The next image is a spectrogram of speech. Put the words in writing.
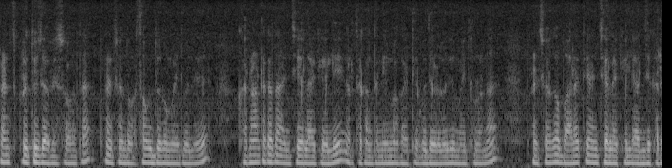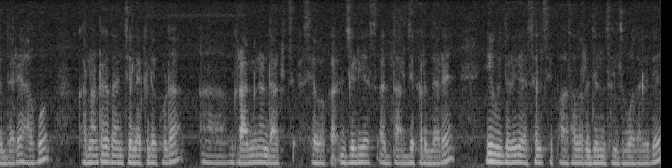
ಫ್ರೆಂಡ್ಸ್ ಪೃಥ್ವಿ ಜಾಬ್ಗೆ ಸ್ವಾಗತ. ಫ್ರೆಂಡ್ಸ್ ಒಂದು ಹೊಸ ಉದ್ಯೋಗ ಮಾಹಿತಿ ಬಂದಿದೆ ಕರ್ನಾಟಕದ ಅಂಚೆ ಇಲಾಖೆಯಲ್ಲಿ ಇರತಕ್ಕಂಥ ನೇಮಕಾತಿ ಹುದ್ದೆಗಳ ಬಗ್ಗೆ ಮಾಹಿತಿ ನೋಡೋಣ ಫ್ರೆಂಡ್ಸ್ ಇವಾಗ ಭಾರತೀಯ ಅಂಚೆ ಇಲಾಖೆಯಲ್ಲಿ ಅರ್ಜಿ ಕರೆದಿದ್ದಾರೆ. ಹಾಗೂ ಕರ್ನಾಟಕದ ಅಂಚೆ ಇಲಾಖೆಯಲ್ಲಿ ಕೂಡ ಗ್ರಾಮೀಣ ಡಾಕ್ ಸೇವಕ ಜಿ ಡಿ ಎಸ್ ಅಂತ ಅರ್ಜಿ ಕರೆದಿದ್ದಾರೆ. ಈ ಹುದ್ದೆಗಳಿಗೆ ಎಸ್ ಎಲ್ ಸಿ ಪಾಸ್ ಆದ ಅರ್ಜಿಯನ್ನು ಸಲ್ಲಿಸಬಹುದಾಗಿದೆ.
